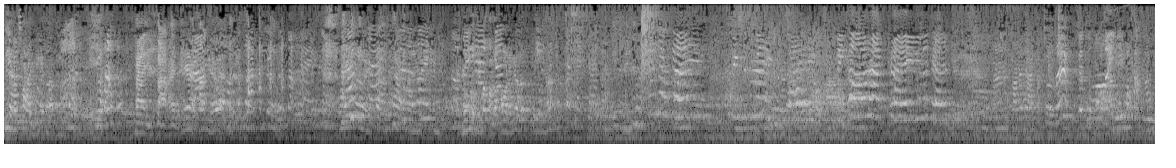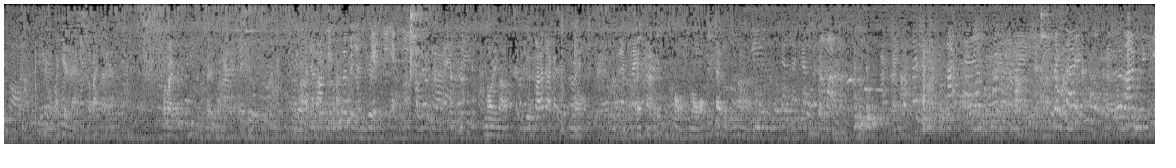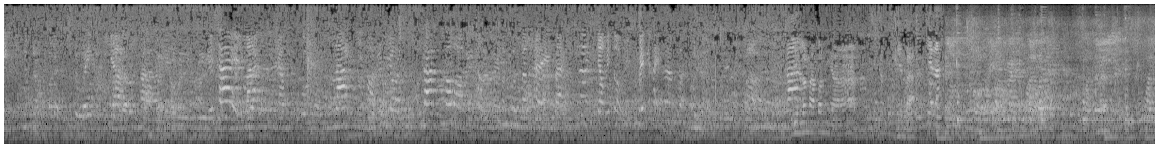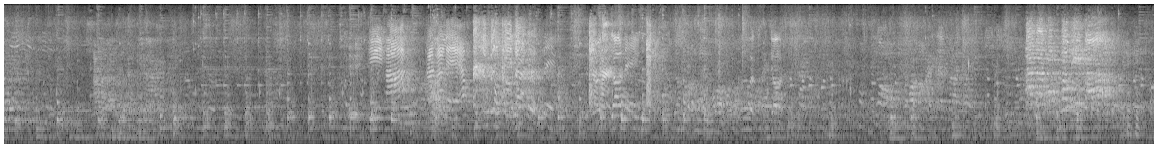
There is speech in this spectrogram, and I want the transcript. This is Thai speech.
นี่เราชายอยู่นี่ครับใช่จ่ายแค่ข้างนี้แหละใช่เลยตามทางมึงเหมือนเป็นมากับละครนะเนี่ยแล้วเป็นไงนะไม่ขอรักใครเหลือเกินมากเป็นผู้ใหม่ที่เขาถามเราที่เห็นบอกว่าเย็นแล้วสบายใจ สบายใจที่สุดใจว่าจะต้องคิดว่าเรื่องเป็นยังไงเอฟอีเอฟอีเขาเลิกได้น้อยนะยืนฟ้าดากับแต่ถ่ายของเนาะแอบอุดขึ้นมา ไข่ห้าก่อนเย็นแล้วนะตอนเนี้ยเย็นละเย็นละดีค่ะมาแล้วโอเคแบยอดเลยเออแบบสุดยอด 嗯。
